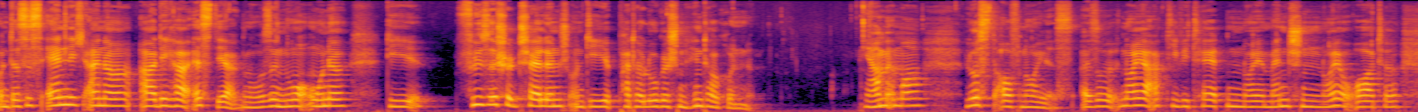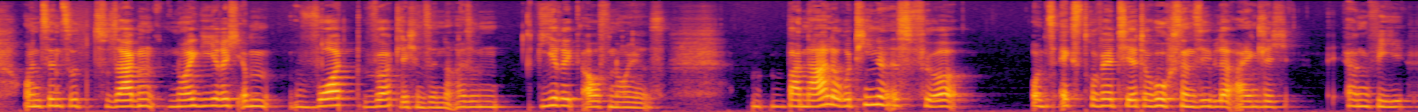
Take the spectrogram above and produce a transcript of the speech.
Und das ist ähnlich einer ADHS-Diagnose, nur ohne die physische Challenge und die pathologischen Hintergründe. Die haben immer Lust auf Neues, also neue Aktivitäten, neue Menschen, neue Orte und sind sozusagen neugierig im wortwörtlichen Sinne, also gierig auf Neues. Banale Routine ist für uns extrovertierte Hochsensible eigentlich irgendwie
